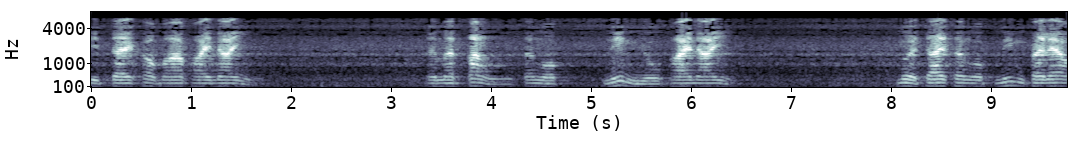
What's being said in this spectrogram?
จิตใจเข้ามาภายใน ให้มาตั้งสงบนิ่งอยู่ภายใน เมื่อใจสงบนิ่งไปแล้ว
